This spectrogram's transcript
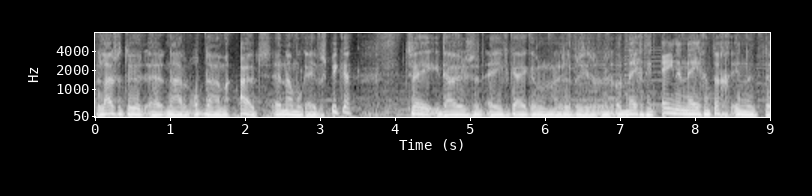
Luistert u eh, naar een opname uit. En nou moet ik even spieken. 2000, even kijken, eh, precies, eh, 1991 in het eh,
